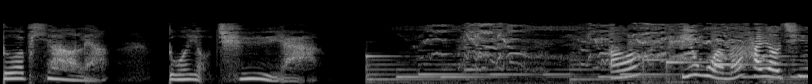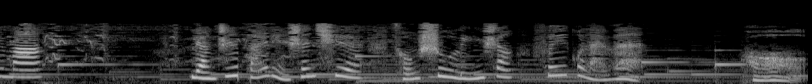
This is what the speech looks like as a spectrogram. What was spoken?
多漂亮，多有趣呀！哦，比我们还有趣吗？两只白脸山雀从树林上飞过来问：“哦，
